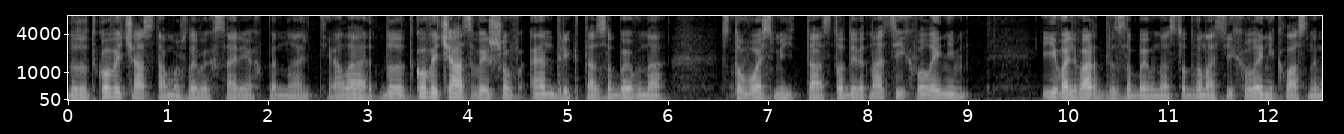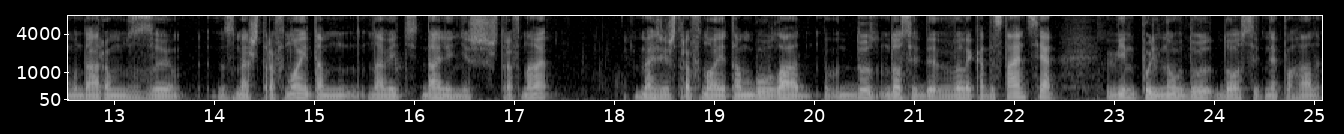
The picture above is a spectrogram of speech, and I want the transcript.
додатковий час та можливих серіях пенальті. Але додатковий час вийшов Ендрік та забив на 108 та 119 хвилині. І Вальверде забив на 112 хвилині класним ударом з, з меж штрафної, там навіть далі, ніж штрафна. Межі штрафної там була досить велика дистанція. Він пульнув досить непогано.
